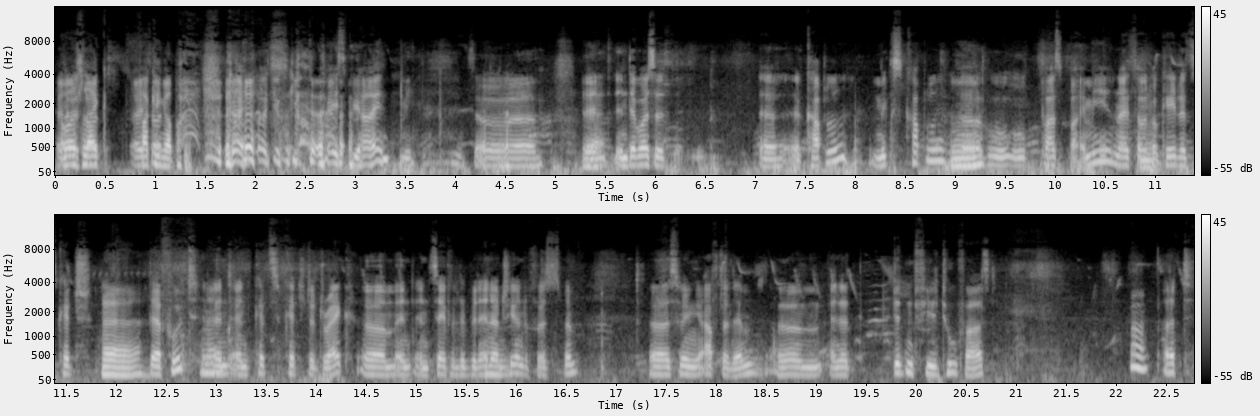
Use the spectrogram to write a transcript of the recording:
And I I was like thought- I fucking thought- up. I thought you keep the pace behind me. So uh, Yeah. and, and there was a a, a couple, mixed couple, uh, Mhm. who, who passed by me, and I thought, okay, let's catch Uh, their foot Yeah. and and catch catch the drag um, and and save a little bit energy Mm. on the first swim, uh, swimming after them, um, and it didn't feel too fast. But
